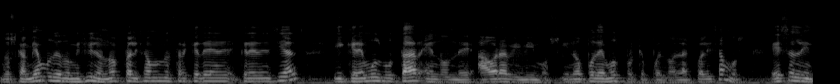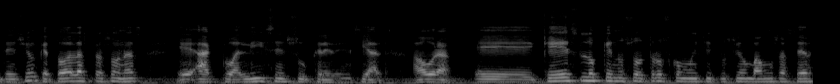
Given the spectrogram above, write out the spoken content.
nos cambiamos de domicilio, no actualizamos nuestra credencial y queremos votar en donde ahora vivimos y no podemos porque pues no la actualizamos. Esa es la intención, que todas las personas actualicen su credencial. Ahora, ¿qué es lo que nosotros como institución vamos a hacer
